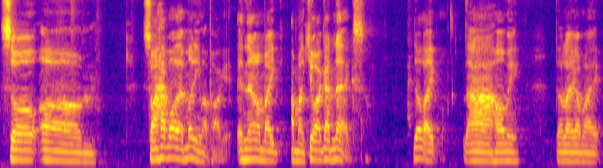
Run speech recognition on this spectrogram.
So um so I have all that money in my pocket. And then I'm like I'm like, yo, I got next. They're like, nah, homie. They're like, I'm like,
